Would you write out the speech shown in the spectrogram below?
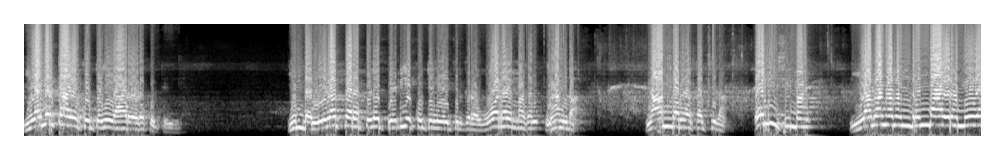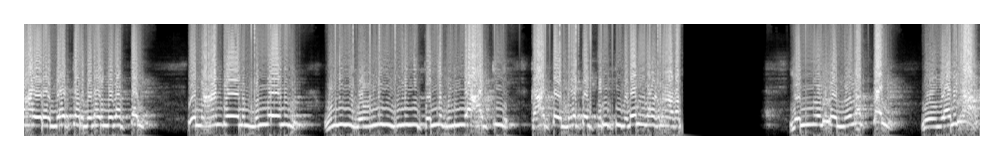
எதற்காக கூட்டணி யாரோட கூட்டணி? இந்த நிலப்பரப்பில பெரிய கூட்டணி வைத்திருக்கிற ஒரே மகன் நான் தான் நாம் தமிழர் கட்சி தான் சீமான் எவனவன் இரண்டாயிரம் மூவாயிரம் ஏக்கர் விளை நிலத்தை என் ஆண்டேனும் முன்னோனும் உழுவி உழுவி உழுவி தெல்லு உளிய ஆக்கி காட்டை மேட்டை பிரித்து விளைநிலங்களாக என்னுடைய நிலத்தை நீ எல்லாம்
